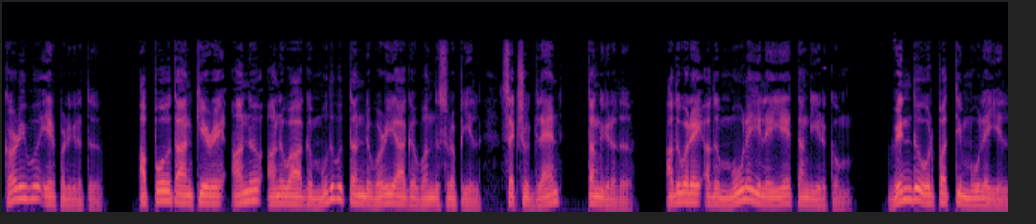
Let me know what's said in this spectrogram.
கழிவு ஏற்படுகிறது. அப்போது தான் கீழே அணு அணுவாக முதுகுத்தண்டு வழியாக வந்து சுரப்பியில் செக்ஷுவல் கிளாண்ட் தங்குகிறது. அதுவரை அது மூளையிலேயே தங்கியிருக்கும். விந்து உற்பத்தி மூளையில்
